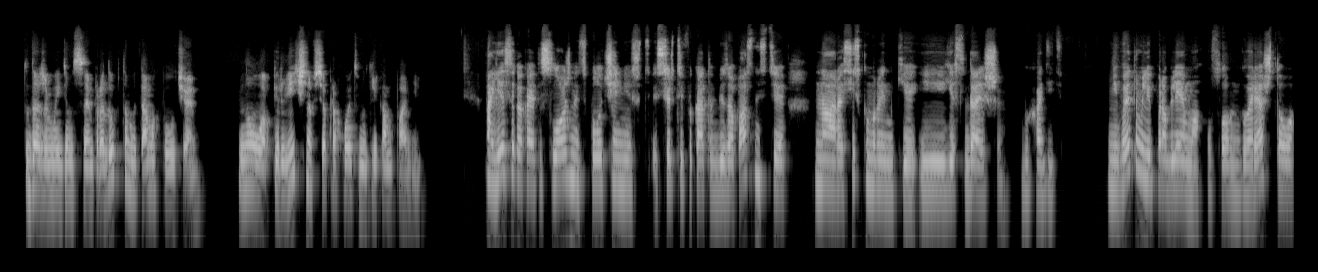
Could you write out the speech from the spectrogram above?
Туда же мы идем с своим продуктом и там их получаем. но первично все проходит внутри компании. А если какая-то сложность в получении сертификатов безопасности на российском рынке и если дальше выходить? Не в этом ли проблема, условно говоря, что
